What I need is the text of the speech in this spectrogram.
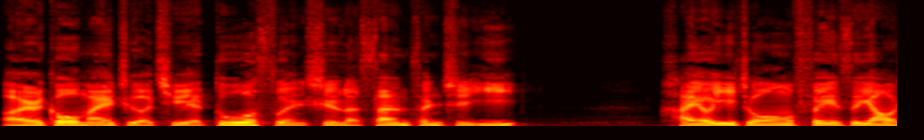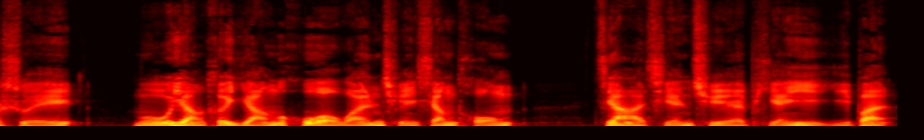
而购买者却多损失了三分之一。还有一种痱子药水，模样和洋货完全相同，价钱却便宜一半。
